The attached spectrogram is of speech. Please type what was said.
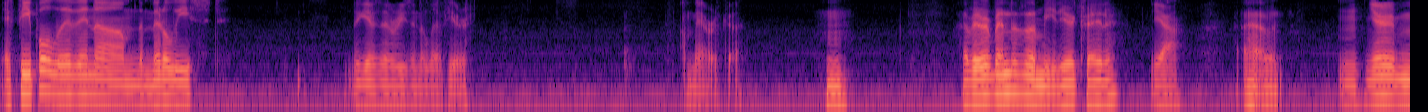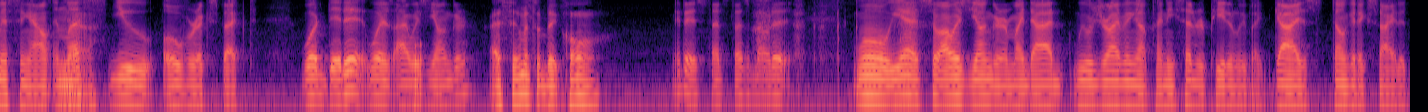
If people live in um the Middle East, that gives a reason to live here. America. hmm. Have you ever been to the meteor crater? Yeah. I haven't. Mm, you're missing out unless you over expect. What did it was I was younger. I assume it's a big hole. It is. That's that's about it. Well, yeah. So I was younger. My dad. We were driving up, and he said repeatedly, like, "Guys, don't get excited.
